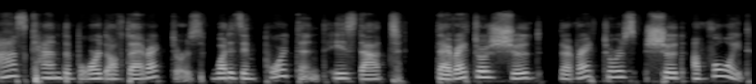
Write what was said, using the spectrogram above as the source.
as can the board of directors. What is important is that directors should directors should avoid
